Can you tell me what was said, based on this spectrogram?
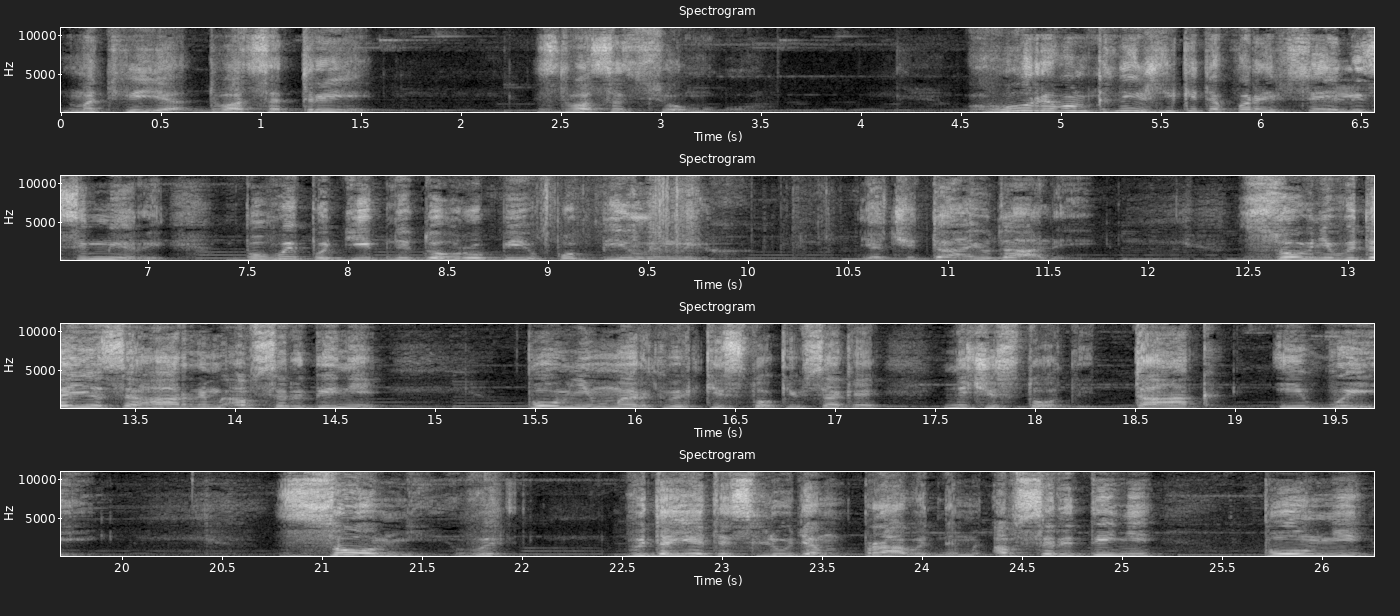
Матвія 23 з 27. Горе вам, книжники та фарисеї, ліцеміри, бо ви подібні до гробів побілених. Я читаю далі. Ззовні видається гарним, а всередині повні мертвих кісток і всяке нечистоти. Так і ви. Ззовні ви видаєтесь людям праведними, а всередині повні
